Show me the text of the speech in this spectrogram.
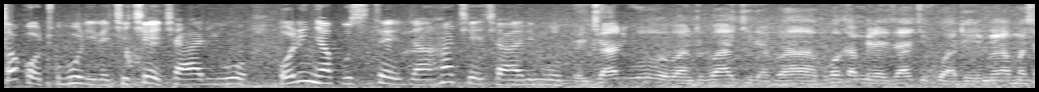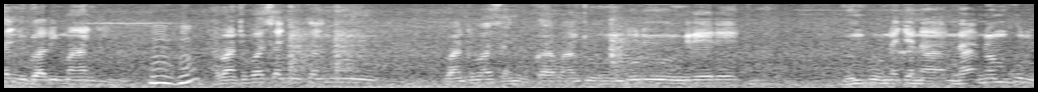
Soka otubulire kiki ekyaliwo olinnya ku stage aha ki ekyaliwo ekyaliwo abantu bakiraba kuba kamera zakikwata amasanyu gali mangi. Mhm. abantu basanyuka nnyo abantu basanyuka abantu nduli mirereetu nomukulu naja na- na- n'omukulu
